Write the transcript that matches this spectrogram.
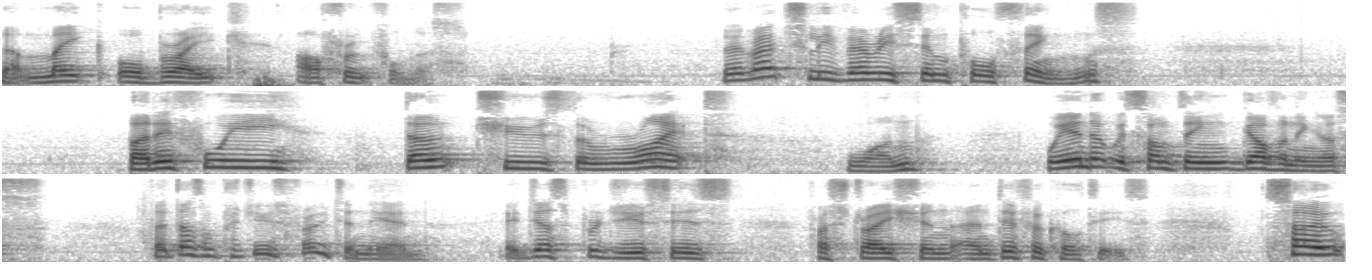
that make or break our fruitfulness. They're actually very simple things, but if we don't choose the right one, we end up with something governing us that doesn't produce fruit in the end. It just produces frustration and difficulties. So,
